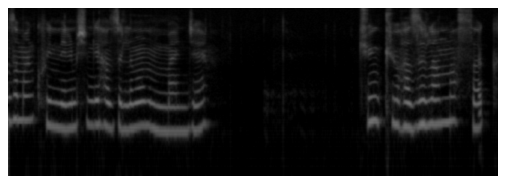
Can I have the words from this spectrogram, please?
O zaman Queen'lerim şimdi hazırlanalım bence. Çünkü hazırlanmazsak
